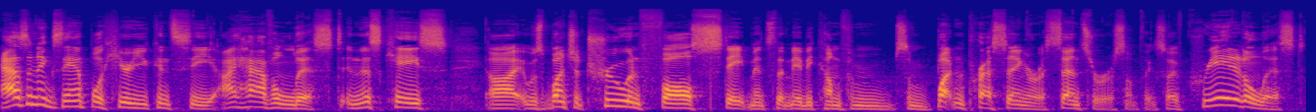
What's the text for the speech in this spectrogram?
as an example here, you can see I have a list. In this case, uh, it was a bunch of true and false statements that maybe come from some button pressing or a sensor or something. So I've created a list,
